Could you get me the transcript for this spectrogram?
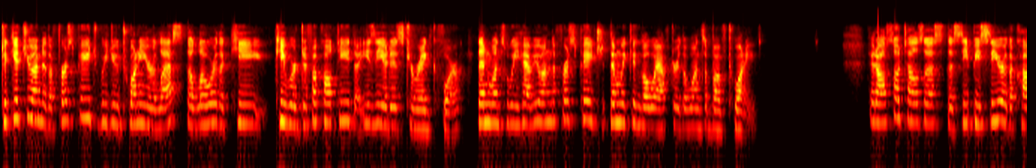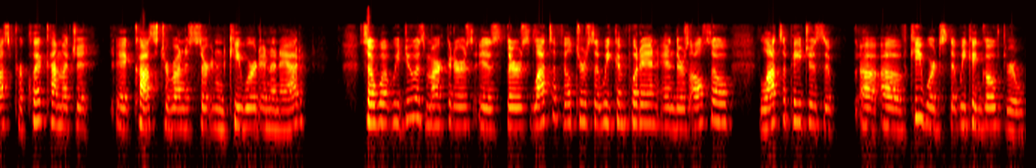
to get you onto the first page, we do 20 or less. The lower the key keyword difficulty, the easy it is to rank for. Then once we have you on the first page, then we can go after the ones above 20. It also tells us the CPC or the cost per click, how much it, it costs to run a certain keyword in an ad. So what we do as marketers is there's lots of filters that we can put in and there's also lots of pages of, uh, of keywords that we can go through.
